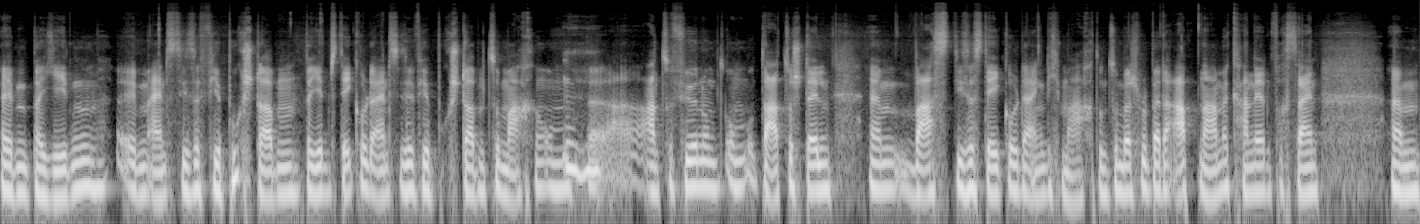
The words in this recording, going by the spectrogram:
eben bei jedem eben eins dieser vier Buchstaben, bei jedem Stakeholder eins dieser vier Buchstaben zu machen, um Mhm. äh, anzuführen und um darzustellen, ähm, was dieser Stakeholder eigentlich macht. Und zum Beispiel bei der Abnahme kann ja einfach sein, ähm,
